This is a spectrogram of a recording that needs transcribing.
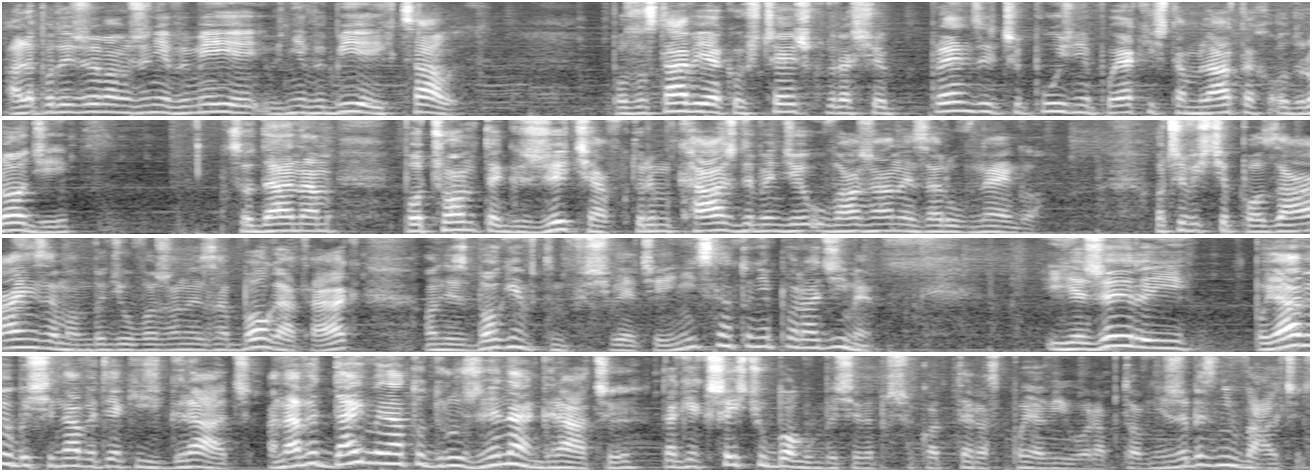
ale podejrzewam, że nie, wymieje, nie wybije ich całych. Pozostawi jakąś część, która się prędzej czy później po jakichś tam latach odrodzi, co da nam początek życia, w którym każdy będzie uważany za równego. Oczywiście poza Ainzem on będzie uważany za Boga, tak? On jest Bogiem w tym świecie i nic na to nie poradzimy. I jeżeli pojawiłby się nawet jakiś gracz, a nawet dajmy na to drużyna graczy, tak jak sześciu bogów by się na przykład teraz pojawiło raptownie, żeby z nim walczyć,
